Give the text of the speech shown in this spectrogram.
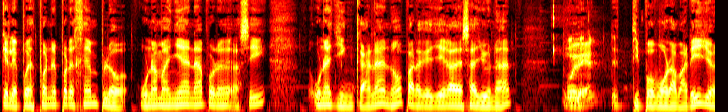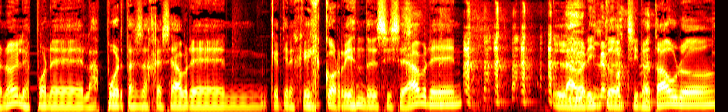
Que le puedes poner, por ejemplo, una mañana, por así, una gincana, ¿no? Para que llegue a desayunar muy bien. tipo moro amarillo, ¿no? Y les pone las puertas esas que se abren, que tienes que ir corriendo si se abren. Laberinto del chinotauro.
